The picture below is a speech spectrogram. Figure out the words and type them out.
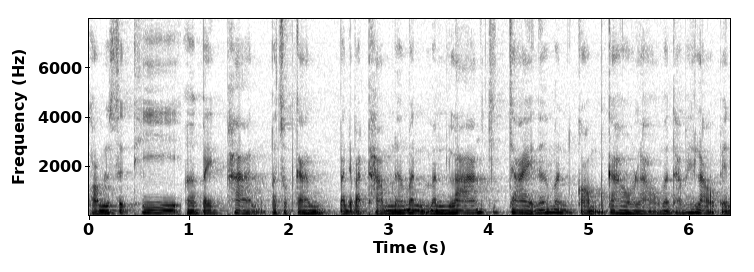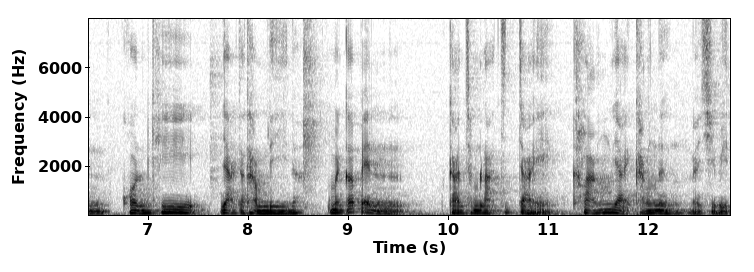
ความรู้สึกที่ไปผ่านประสบการณ์ปฏิบัติธรรมนะมันมันล้างจิตใจนะมันกล่อมเกลาเรา มันทำให้เราเป็นคนที่อยากจะทำดีนะ มันก็เป็นการชำระจิตใจครั้งใหญ่ครั้งหนึ่งในชีวิต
